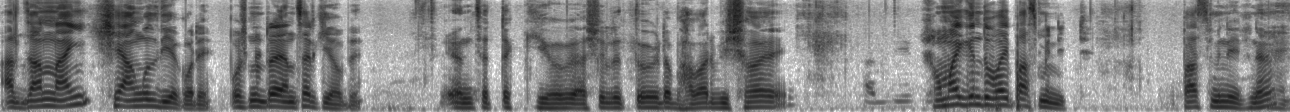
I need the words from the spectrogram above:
আর যার নাই সে আঙুল দিয়ে করে। প্রশ্নটার অ্যান্সার কি হবে? অ্যান্সারটা কি হবে? আসলে তো এটা ভাবার বিষয়। সময় কিন্তু ভাই পাঁচ মিনিট। পাঁচ মিনিট না? হ্যাঁ।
